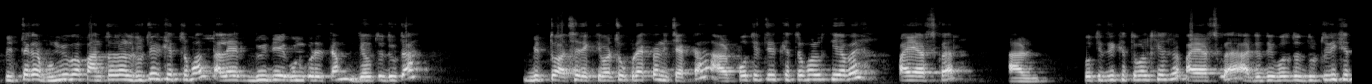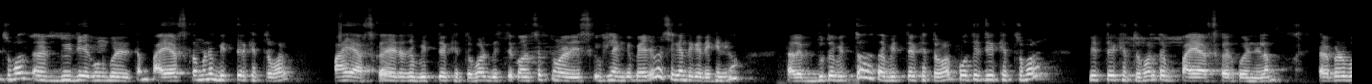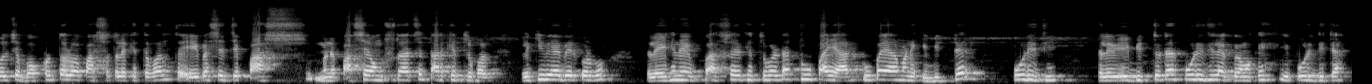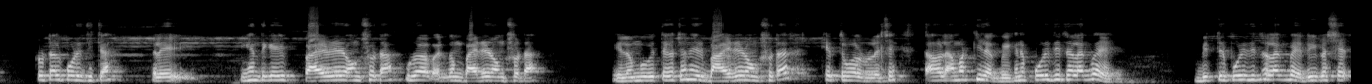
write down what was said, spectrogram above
বৃত্তাকার ভূমি বা প্রান্ততল দুটির ক্ষেত্রফল, তাহলে দুই দিয়ে গুণ করে দিতাম, যেহেতু দুটা বৃত্ত আছে, দেখতে পাচ্ছ, উপরে একটা, নিচে একটা। আর প্রতিটির ক্ষেত্রফল কি হবে? পাই আর স্কোয়ার আর প্রতিটির ক্ষেত্রফল কি আসবে? পাই আর স্কোয়ার আর যদি বলতো দুটিরই ক্ষেত্রফল, তাহলে দুই দিয়ে গুণ করে দিতাম। পাই আর স্কোয়ার মানে বৃত্তের ক্ষেত্রফল। পাই আর স্কোয়ার এটা হচ্ছে বৃত্তের ক্ষেত্রফল। বৃত্তের কনসেপ্ট তোমরা ডিসক্রিপশন লিঙ্কে পেয়ে যাবে, সেখান থেকে দেখে নিও। তাহলে দুটো বৃত্ত তা বৃত্তের ক্ষেত্রফল। প্রতিটির ক্ষেত্রফল, বৃত্তের ক্ষেত্রফল তো পাই আর স্কোয়ার করে নিলাম। তারপরে বলছে বক্রতল বা পার্শ্বতলের ক্ষেত্রফল। তো এই পাশের যে পাশ মানে পাশের অংশটা আছে, তার ক্ষেত্রফল। তাহলে কীভাবে বের করব? তাহলে এখানে পাশের ক্ষেত্রফলটা টু পাই আর টু পাই আর মানে কি? বৃত্তের পরিধি। তাহলে এই বৃত্তটার পরিধি লাগবে আমাকে, এই পরিধিটা। টোটাল পরিধিটা, তাহলে এখান থেকে বাইরের অংশটা, পুরো একদম বাইরের অংশটা, এই লম্ব বৃত্তাকার জন্য এর বাইরের অংশটার ক্ষেত্রফল বলেছে। তাহলে আমার কি লাগবে? এখানে পরিধিটা লাগবে? বৃত্তের পরিধিটা লাগবে? দুই পাশে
